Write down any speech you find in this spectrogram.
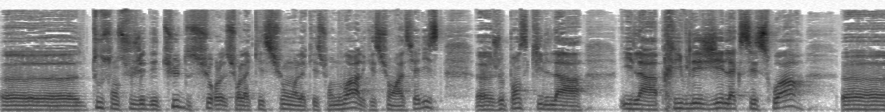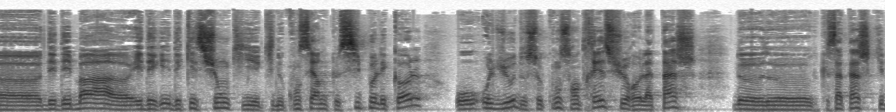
tout son sujet d'étude sur, la, question, la question noire, les questions racialistes. je pense qu'il l'a il a privilégié l'accessoire. Euh, des débats euh, et des, questions qui, ne concernent que si peu l'école, au, lieu de se concentrer sur la tâche de, sa tâche qui,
